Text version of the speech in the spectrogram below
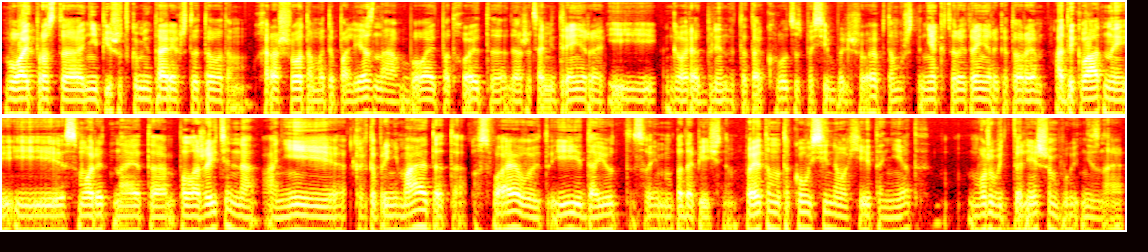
Бывает, просто не пишут в комментариях, что это там хорошо, там это полезно, а бывает, подходят э, даже сами тренеры и говорят, блин, это так круто, спасибо большое, потому что некоторые тренеры, которые адекватные и смотрят на это положительно, они как-то принимают это, усваивают и дают своим подопечным. Поэтому такого сильного хейта нет. Может быть, в дальнейшем будет, не знаю.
